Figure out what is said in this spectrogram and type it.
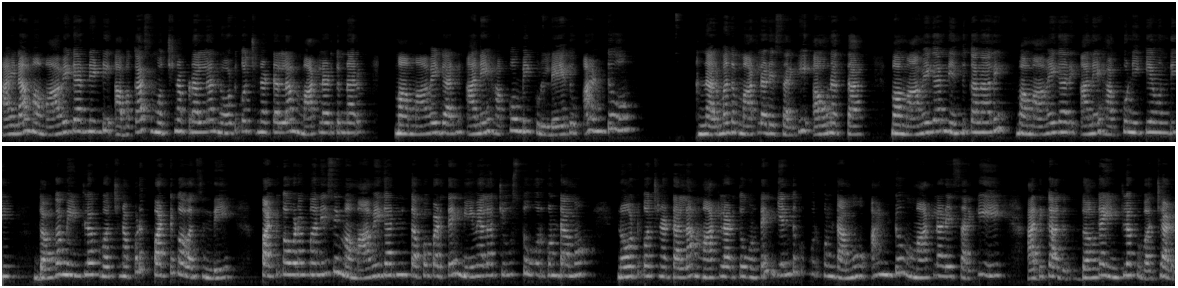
అయినా మా మావయ్య గారి నుండి అవకాశం వచ్చినప్పుడల్లా నోటుకొచ్చినట్టల్లా మాట్లాడుతున్నారు. మా మావయ్య గారిని అనే హక్కు మీకు లేదు అంటూ నర్మద మాట్లాడేసరికి అవునత్త మా మామయ్య గారిని ఎందుకు అనాలి? మా మామయ్య గారి అనే హక్కు నీకే ఉంది. దొంగ మీ ఇంట్లోకి వచ్చినప్పుడు పట్టుకోవాల్సింది. పట్టుకోవడం అనేసి మా మామయ్య గారిని తప్పు పడితే మేమెలా చూస్తూ ఊరుకుంటాము? నోటుకొచ్చినట్టల్లా మాట్లాడుతూ ఉంటే ఎందుకు ఊరుకుంటాము? అంటూ మాట్లాడేసరికి అది కాదు దొంగ ఇంట్లోకి వచ్చాడు.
